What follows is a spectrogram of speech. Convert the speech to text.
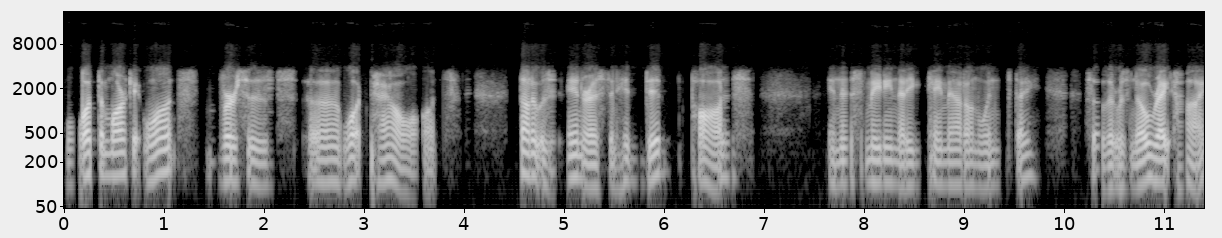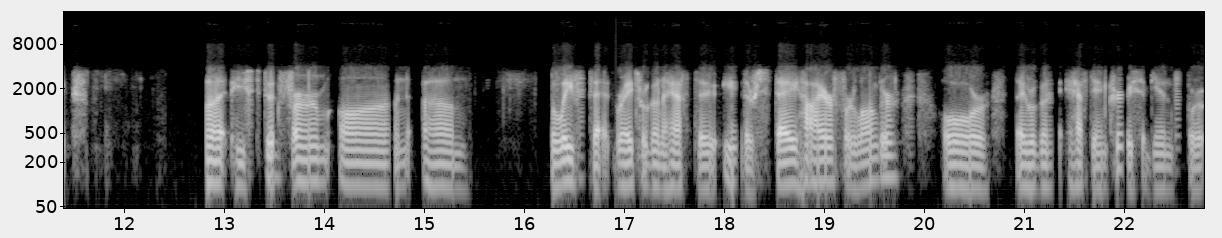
what the market wants versus uh what powell wants. Thought it was interesting. He did pause in this meeting that he came out on Wednesday. So there was no rate hikes, but he stood firm on um, belief that rates were going to have to either stay higher for longer or they were going to have to increase again for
